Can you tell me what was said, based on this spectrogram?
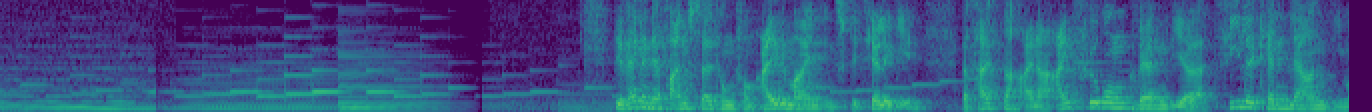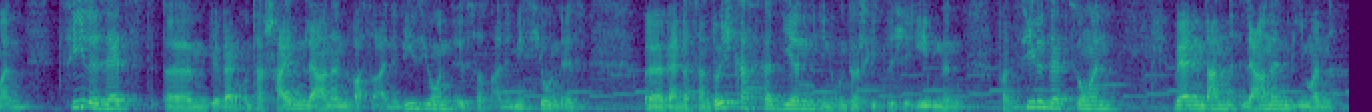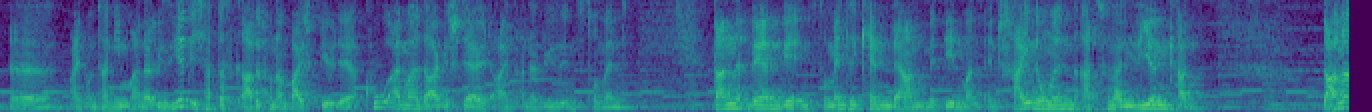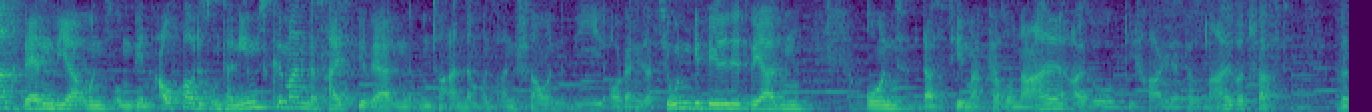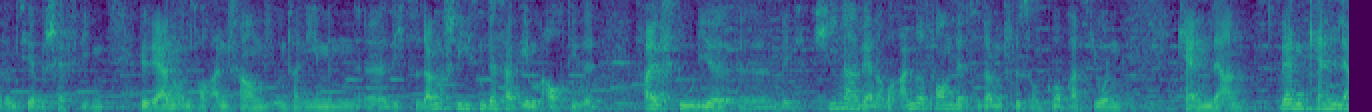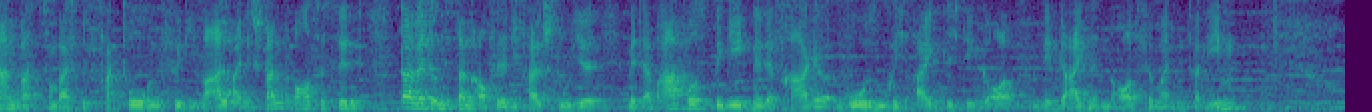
Wir werden in der Veranstaltung vom Allgemeinen ins Spezielle gehen. Das heißt, nach einer Einführung werden wir Ziele kennenlernen, wie man Ziele setzt. Ähm, wir werden unterscheiden lernen, was eine Vision ist, was eine Mission ist äh, werden das dann durchkaskadieren in unterschiedliche Ebenen von Zielsetzungen, werden dann lernen, wie man äh, ein Unternehmen analysiert. Ich habe das gerade schon am Beispiel der Q einmal dargestellt, ein Analyseinstrument. Dann werden wir Instrumente kennenlernen, mit denen man Entscheidungen rationalisieren kann. Danach werden wir uns um den Aufbau des Unternehmens kümmern. Das heißt, wir werden unter anderem uns anschauen, wie Organisationen gebildet werden, und das Thema Personal, also die Frage der Personalwirtschaft, wird uns hier beschäftigen. Wir werden uns auch anschauen, wie Unternehmen äh, sich zusammenschließen. Deshalb eben auch diese Fallstudie äh, mit China, werden aber auch andere Formen der Zusammenschlüsse und Kooperationen kennenlernen werden kennenlernen, was zum Beispiel Faktoren für die Wahl eines Standortes sind. Da wird uns dann auch wieder die Fallstudie mit der Bratwurst begegnen, der Frage, wo suche ich eigentlich den, den geeigneten Ort für mein Unternehmen.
